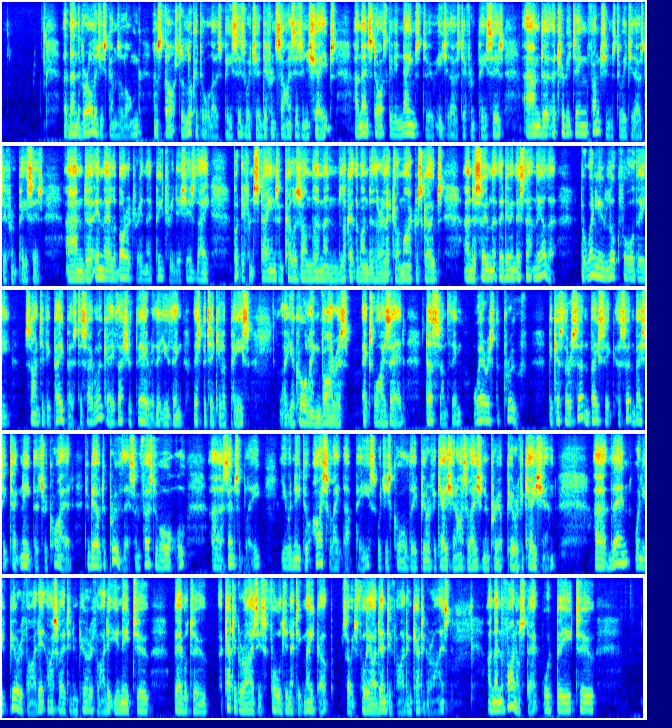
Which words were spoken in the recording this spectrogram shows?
and then the virologist comes along and starts to look at all those pieces, which are different sizes and shapes, and then starts giving names to each of those different pieces and uh, attributing functions to each of those different pieces. And uh, in their laboratory, in their petri dishes, they put different stains and colours on them and look at them under their electron microscopes and assume that they're doing this, that, and the other. But when you look for the scientific papers to say, well, okay, if that's your theory that you think this particular piece that you're calling virus XYZ does something, where is the proof? Because there are certain basic a certain basic technique that's required to be able to prove this. And first of all, uh, sensibly, you would need to isolate that piece, which is called the purification, isolation, and purification. Uh, then, when you've purified it, isolated and purified it, you need to be able to categorize its full genetic makeup, so it's fully identified and categorized. And then the final step would be to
